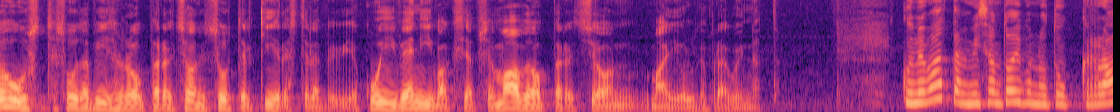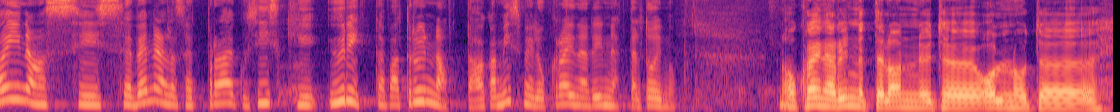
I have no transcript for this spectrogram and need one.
õhust suudab Iisraeli operatsioonid suhteliselt kiiresti läbi viia, kui venivaks jääb see maaväeoperatsioon, ma ei julge praegu hinnata kui me vaatame, mis on toimunud Ukrainas, siis venelased praegu siiski üritavad rünnata, aga mis meil Ukraina rinnetel toimub? no Ukraina rinnetel on nüüd äh, olnud, äh,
